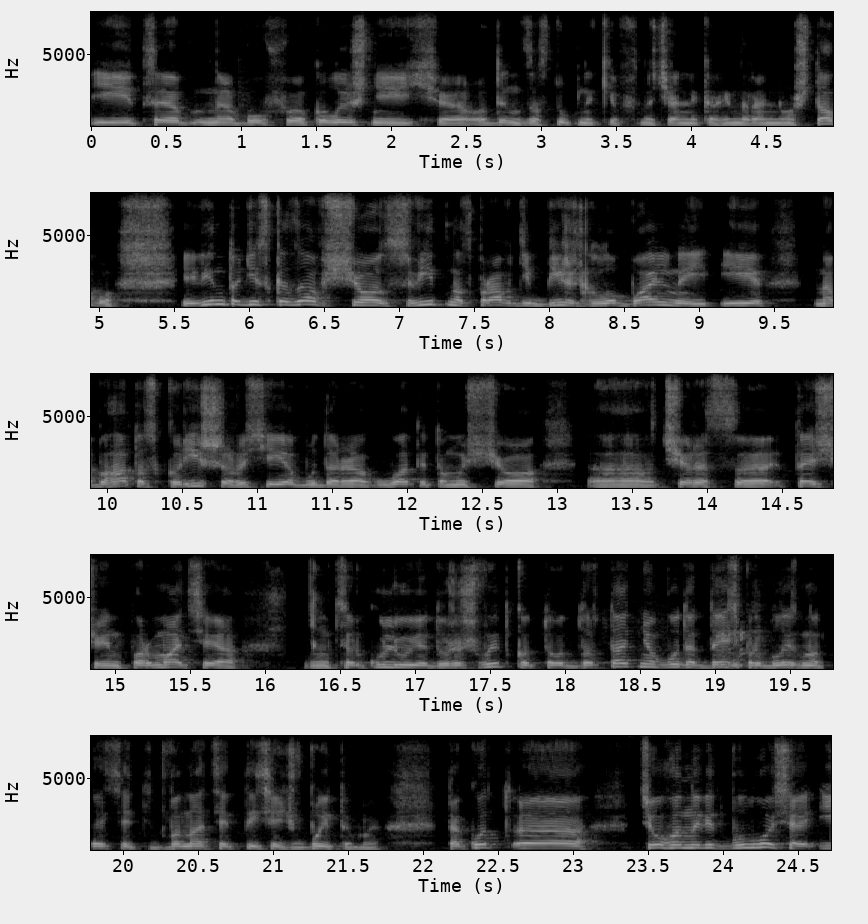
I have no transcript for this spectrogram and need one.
І це був колишній один з заступників начальника генерального штабу. І він тоді сказав, що світ насправді більш глобальний і набагато скоріше Росія буде реагувати, тому що е, через е, те, що інформація циркулює дуже швидко, то достатньо буде десь приблизно 10-12 тисяч вбитими. Так, от е, цього не відбулося, і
